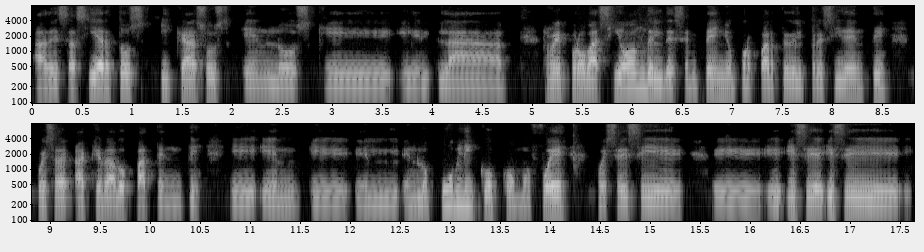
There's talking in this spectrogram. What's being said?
a desaciertos y casos en los que la reprobación del desempeño por parte del presidente, pues ha, quedado patente eh, en, eh, en, lo público, como fue pues ese, eh, e, ese, ese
